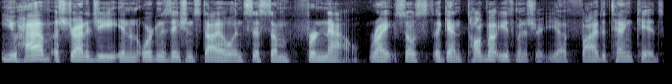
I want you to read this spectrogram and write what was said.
You have a strategy in an organization style and system for now, right? So again, talk about youth ministry. You have five to ten kids.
